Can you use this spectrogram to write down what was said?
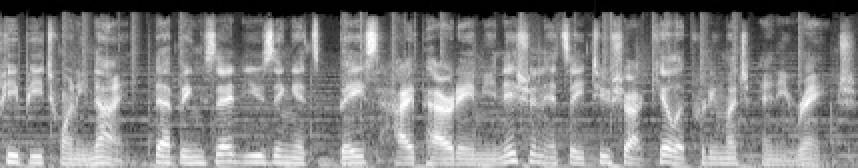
PP-29. That being said, using its base high-powered ammunition, it's a two-shot kill at pretty much any range.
